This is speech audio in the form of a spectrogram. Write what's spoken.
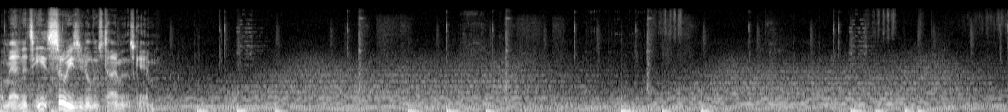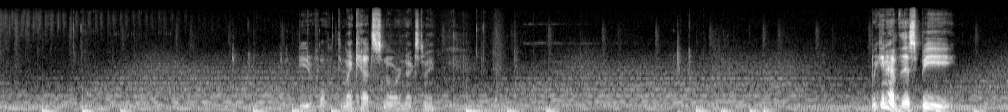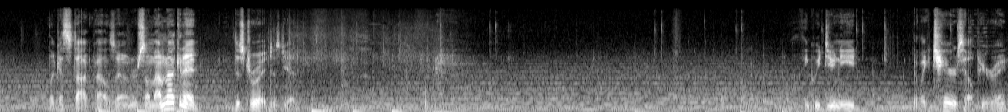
Oh man, it's e so easy to lose time in this game. Next to me. We can have this be like a stockpile zone or something. I'm not gonna destroy it just yet. I think we do need like chairs help here, right?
